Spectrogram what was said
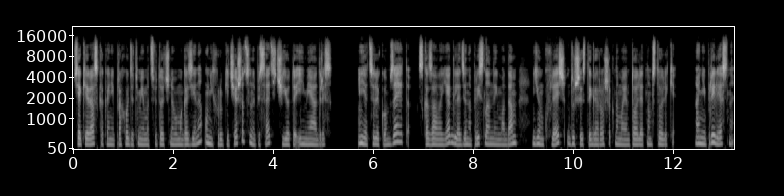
Всякий раз, как они проходят мимо цветочного магазина, у них руки чешутся написать чье-то имя и адрес. «Я целиком за это», — сказала я, глядя на присланный мадам Юнгфлеш душистый горошек на моем туалетном столике. «Они прелестны.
